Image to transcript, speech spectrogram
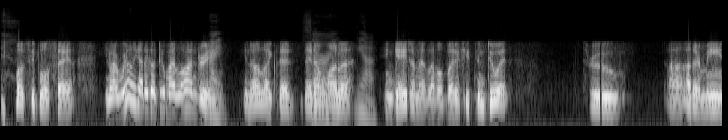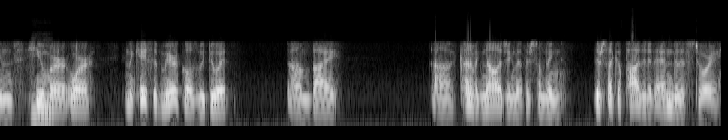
most people will say, "You know, I really got to go do my laundry." Right. You know, like they they don't want to Yeah. engage on that level. But if you can do it through uh, other means, Mm-hmm. humor, or in the case of miracles, we do it um, by uh, kind of acknowledging that there's something, there's like a positive end to the story.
